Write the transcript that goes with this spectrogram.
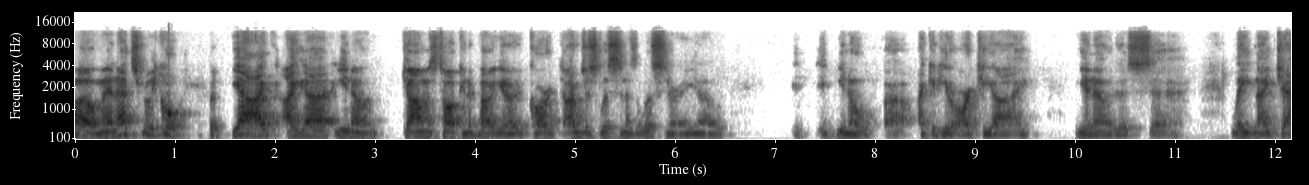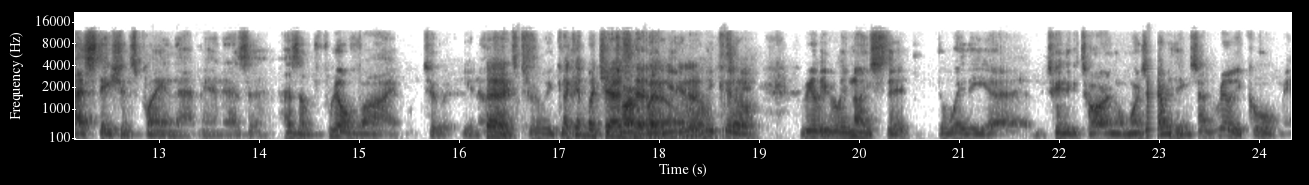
Bravo, man. That's really cool. Yeah, I, I, uh, you know, John was talking about, you know, card. I was just listening as a listener. You know, it, it, you know, uh, I could hear RTI. You know, this uh, late night jazz stations playing that. Man, has a has a real vibe to it. You know, Thanks. it's really good. I get my jazz guitar head playing, out, yeah, you know, really good. so- Really, really nice that the way the uh, between the guitar and the horns, everything sounds really cool, man.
